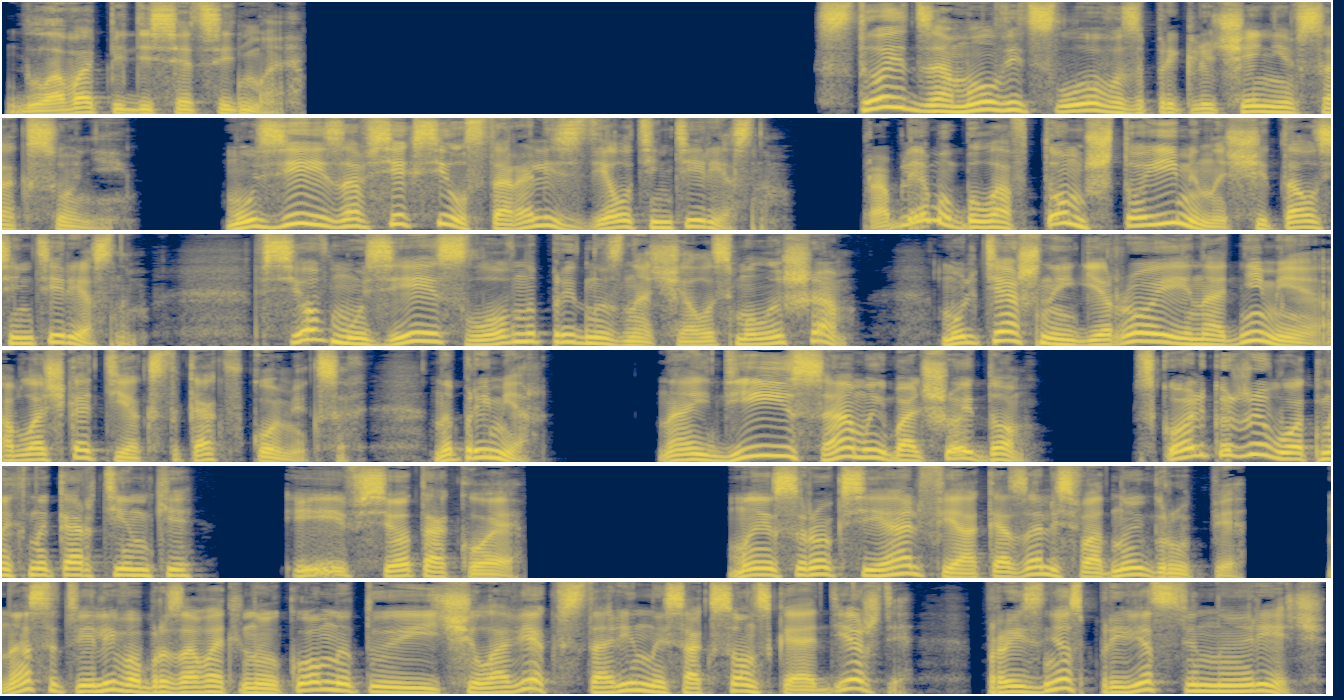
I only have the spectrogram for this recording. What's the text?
Глава 57. Стоит замолвить слово за приключения в Саксонии. Музеи изо всех сил старались сделать интересным. Проблема была в том, что именно считалось интересным. Все в музее словно предназначалось малышам. Мультяшные герои и над ними облачка текста, как в комиксах. Например, «Найди самый большой дом». «Сколько животных на картинке?» И все такое. Мы с Рокси и Альфи оказались в одной группе. Нас отвели в образовательную комнату, и человек в старинной саксонской одежде произнес приветственную речь.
